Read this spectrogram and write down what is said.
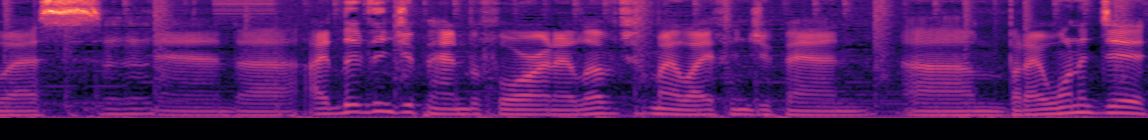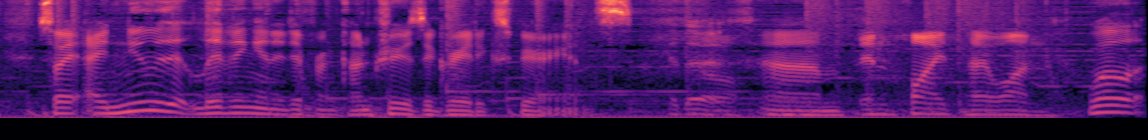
U.S. and uh, I'd lived in Japan before, and I loved my life in Japan. Um, but I wanted to, so I, I knew that living in a different country is a great experience. It is. Um, Then why Taiwan? Well, uh,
